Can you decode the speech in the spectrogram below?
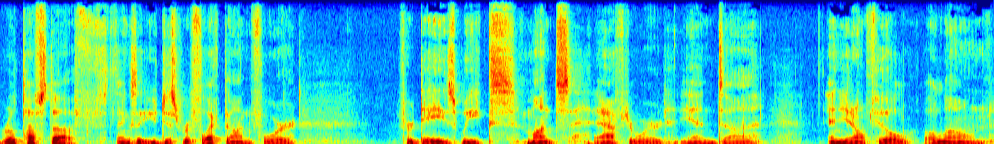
real tough stuff things that you just reflect on for for days weeks months afterward and uh, and you don't feel alone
